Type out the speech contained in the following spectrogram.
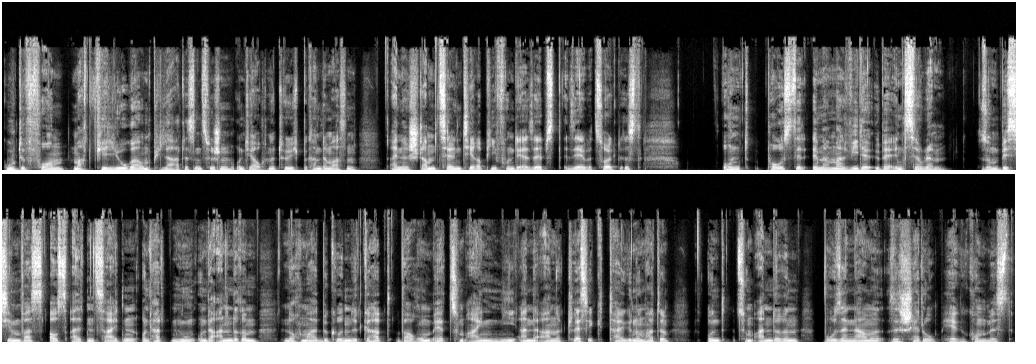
gute Form, macht viel Yoga und Pilates inzwischen und ja auch natürlich bekanntermaßen eine Stammzellentherapie, von der er selbst sehr überzeugt ist und postet immer mal wieder über Instagram so ein bisschen was aus alten Zeiten und hat nun unter anderem nochmal begründet gehabt, warum er zum einen nie an der Arnold Classic teilgenommen hatte und zum anderen, wo sein Name The Shadow hergekommen ist.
